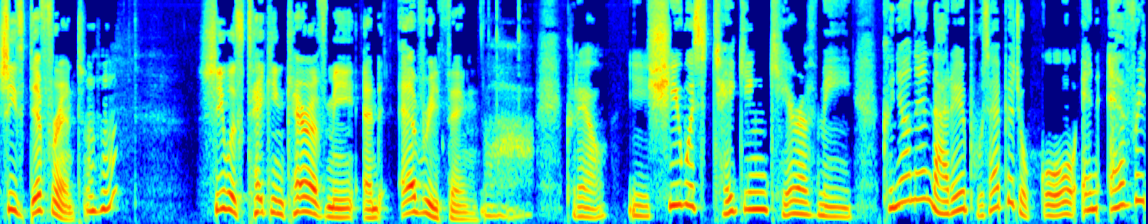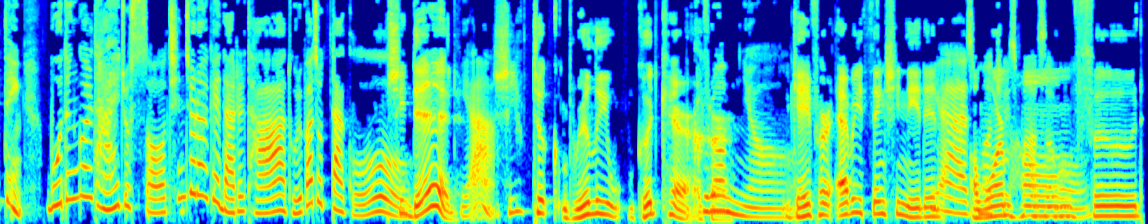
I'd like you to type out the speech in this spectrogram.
She's different. She was taking care of me and everything. 와, 그래요. 이 she was taking care of me. 그녀는 나를 보살펴줬고 and everything 모든 걸 다 해줬어. 친절하게 나를 다 돌봐줬다고. She did. Yeah. She took really good care of her. 그럼요. Gave her everything she needed. Yeah, as a much warm as home, possible. food,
